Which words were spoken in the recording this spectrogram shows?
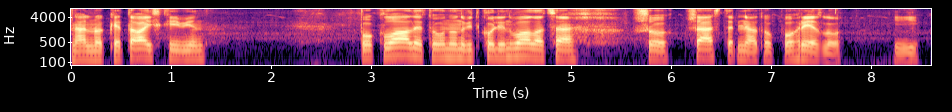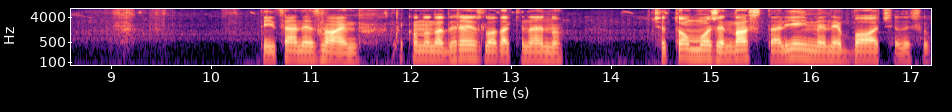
Реально китайський він. Поклали, то воно від колінвала це, що шестерня, то погризло її. І це не знаємо. Так воно надгризло, так і напевно. Чи то може наш старий ми не бачили, щоб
